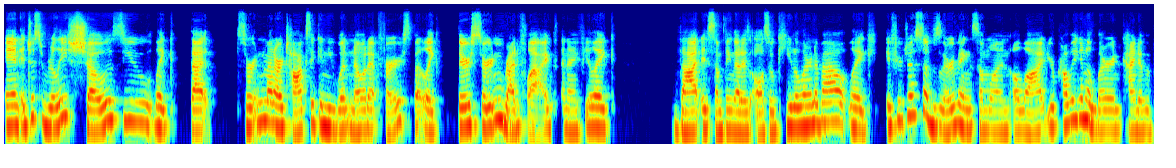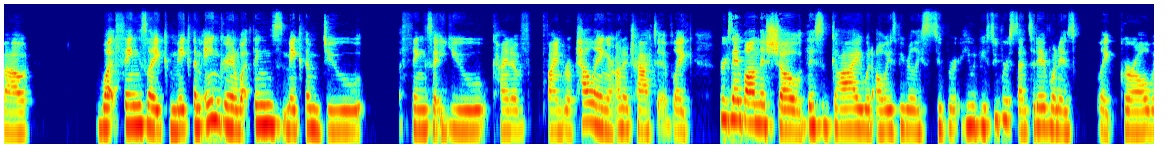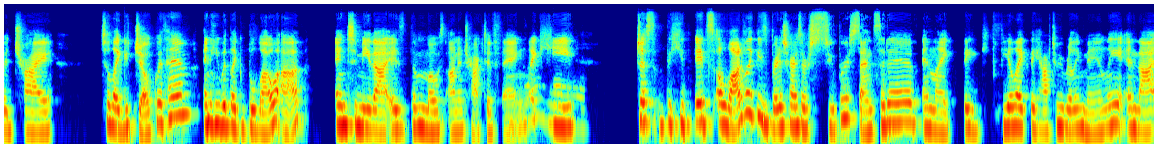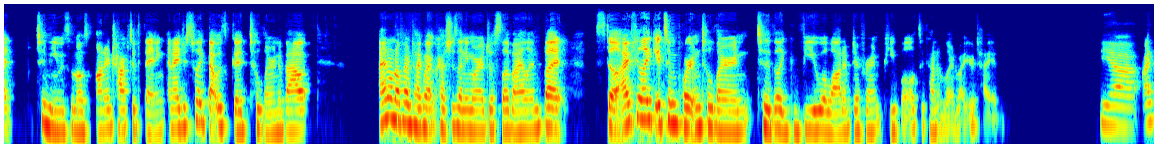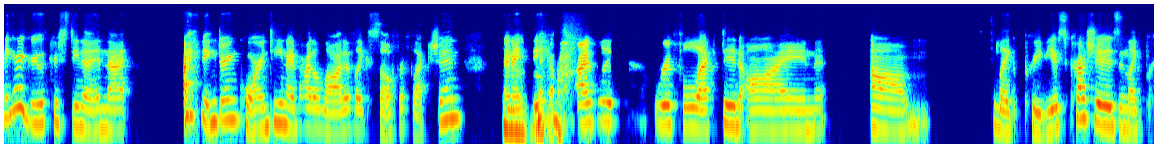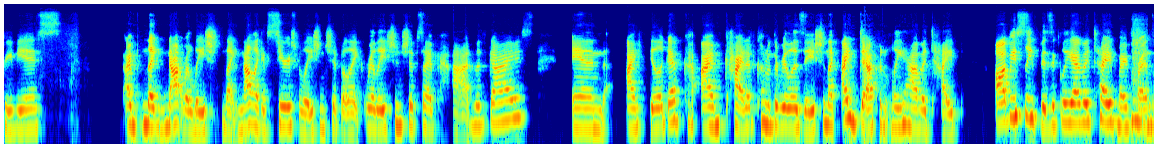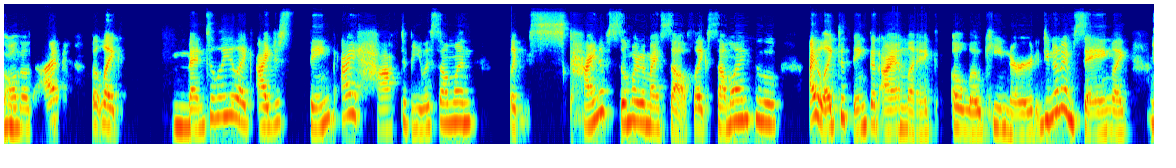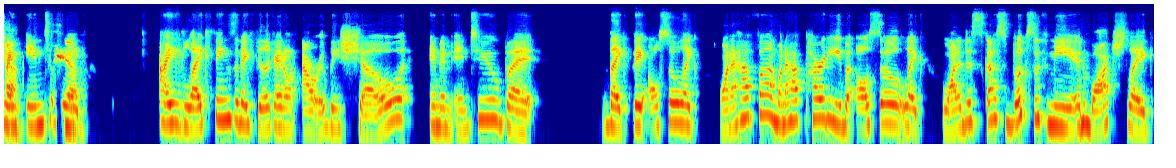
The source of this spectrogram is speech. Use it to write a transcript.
And it just really shows you like that certain men are toxic and you wouldn't know it at first, but like there's certain red flags. And I feel like that is something that is also key to learn about. Like, if you're just observing someone a lot, you're probably going to learn kind of about what things like make them angry and what things make them do things that you kind of find repelling or unattractive. Like, for example, on this show, this guy would always be really super, he would be super sensitive when his like girl would try to like joke with him and he would like blow up. And to me, that is the most unattractive thing. Like, he, oh. just he, it's a lot of like these british guys are super sensitive and like they feel like they have to be really manly and that to me was the most unattractive thing. And i just feel like that was good to learn about. I don't know if i'm talking about crushes anymore or just love island but still i feel like it's important to learn to like view a lot of different people to kind of learn about your type. Yeah, I think I agree with Christina in that I think during quarantine I've had a lot of like self-reflection and I Mm, my think I've like reflected on um like previous crushes and like previous I'm like not relation like not like a serious relationship but like relationships I've had with guys and I feel like I've I'm kind of come to the realization like I definitely have a type obviously physically I have a type my friends all know that but like mentally like I just think I have to be with someone like s- kind of similar to myself like someone who I like to think that I am like a low key nerd. Do you know what I'm saying? Like yeah I'm into Yeah. like I like things that I feel like I don't outwardly show and am into, but like they also like want to have fun, want to have party, but also like want to discuss books with me and watch like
